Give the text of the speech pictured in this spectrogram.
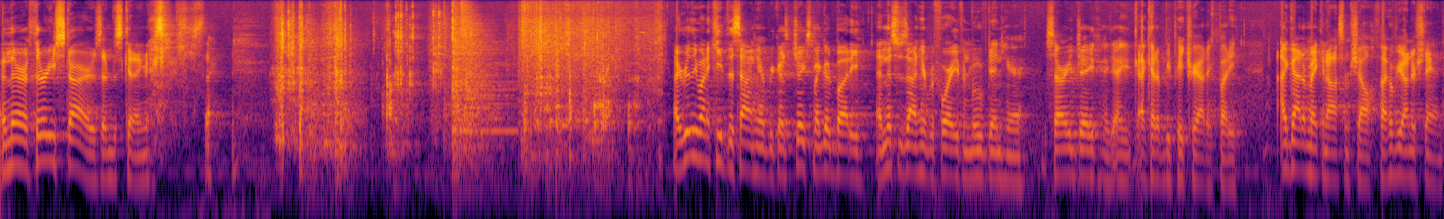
And there are 30 stars, I'm just kidding. there's 50 stars. I really want to keep this on here because Jake's my good buddy, and this was on here before I even moved in here. Sorry, Jake, I, I, I gotta be patriotic, buddy. I gotta make an awesome shelf. I hope you understand.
